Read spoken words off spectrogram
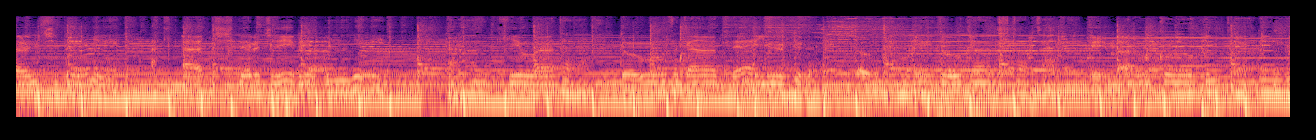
ってばかりに自分に飽き飽きしてる自分に呆れて遠ざかってゆくどうでもいいと感じたって今のこの二人が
